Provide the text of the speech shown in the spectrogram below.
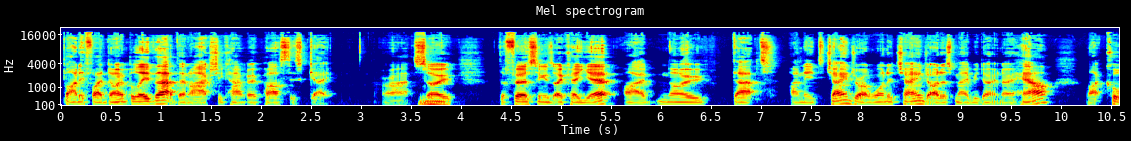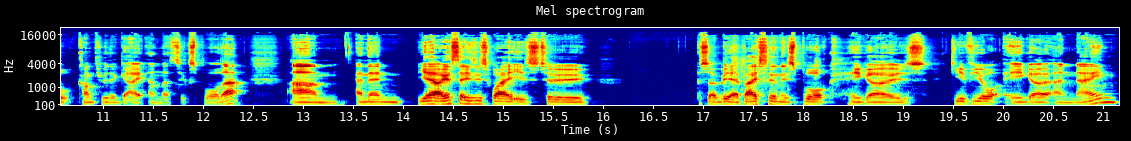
But if I don't believe that, then I actually can't go past this gate. All right. So the first thing is okay, yeah, I know that I need to change or I want to change. I just maybe don't know how. Like, cool, come through the gate and let's explore that. Um, and then, yeah, I guess the easiest way is to, so yeah, basically in this book, he goes, give your ego a name.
